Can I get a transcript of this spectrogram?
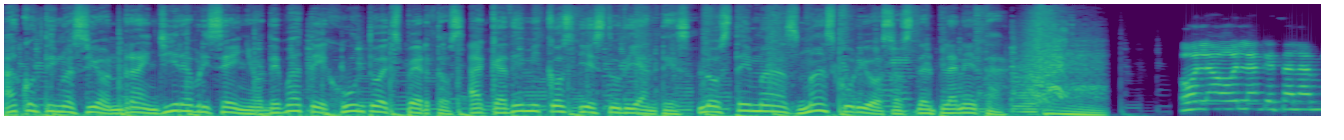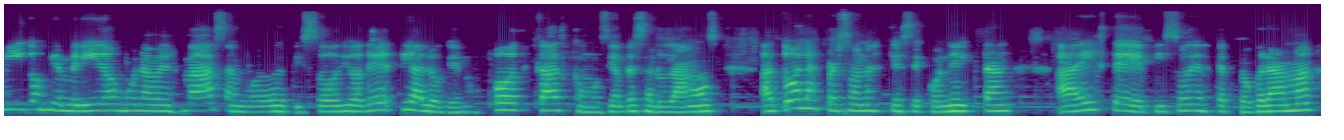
A continuación, Rangira Briseño debate junto a expertos, académicos y estudiantes los temas más curiosos del planeta. Hola, hola, ¿qué tal amigos? Bienvenidos una vez más a un nuevo episodio de Dialoguemos Podcast. Como siempre saludamos a todas las personas que se conectan a este episodio, a este programa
